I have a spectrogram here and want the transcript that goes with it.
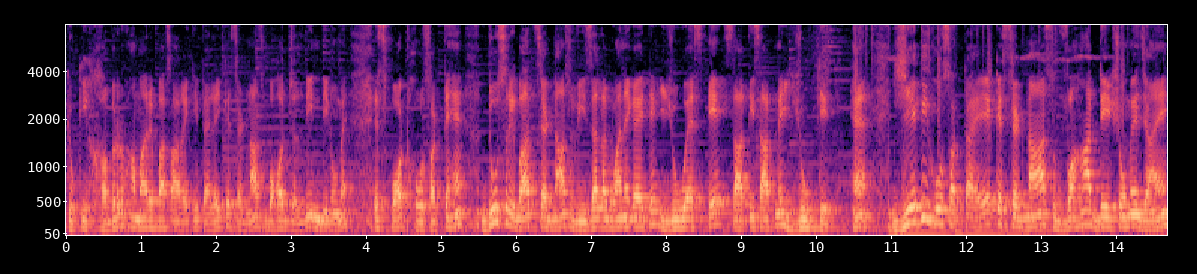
क्योंकि ख़बर हमारे पास आ गई थी पहले ही कि सेडनास बहुत जल्दी इन दिनों में स्पॉट हो सकते हैं। दूसरी बात सेडनास वीज़ा लगवाने गए थे यूएसए साथ ही साथ में यूके हैं। ये भी हो सकता है कि सिडनास वहाँ देशों में जाएँ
